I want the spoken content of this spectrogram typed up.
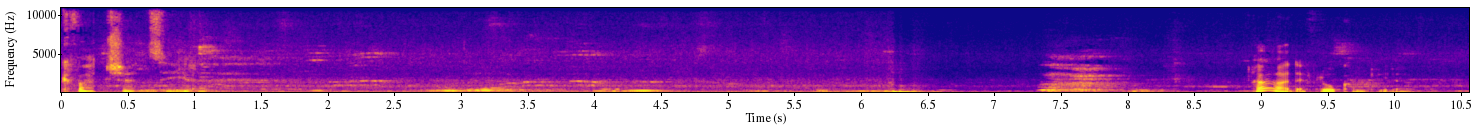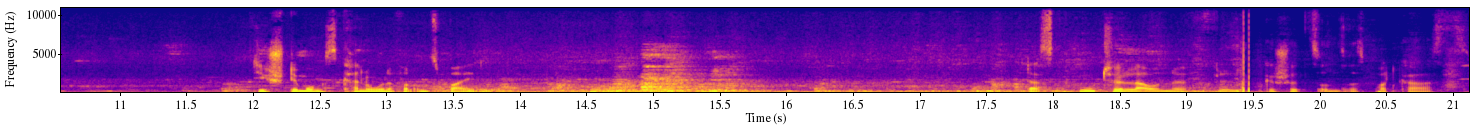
Quatsch erzähle. Ah, der Flo kommt wieder. Die Stimmungskanone von uns beiden. Das gute Laune Flakgeschütz unseres Podcasts.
